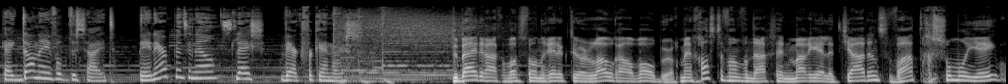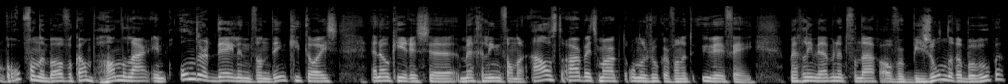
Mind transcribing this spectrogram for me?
Kijk dan even op de site bnr.nl slash werkverkenners. De bijdrage was van redacteur Laura Walburg. Mijn gasten van vandaag zijn Marielle Tjadens, watersommelier... Rob van den Bovenkamp, handelaar in onderdelen van Dinky Toys... en ook hier is uh, van der Aalst, arbeidsmarktonderzoeker van het UWV. Mechelien, we hebben het vandaag over bijzondere beroepen.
